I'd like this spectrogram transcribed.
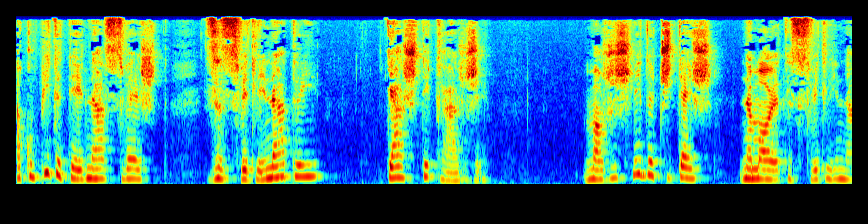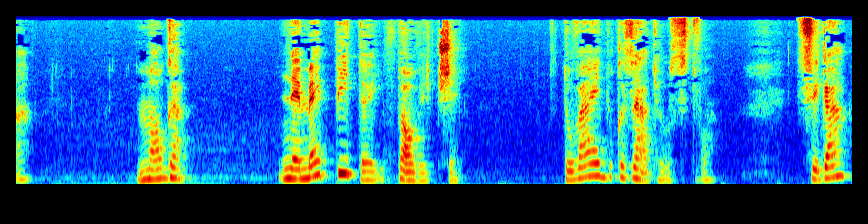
Ако питате една свещ за светлината й, тя ще каже — можеш ли да четеш на моята светлина? Мога. Не ме питай повече. Това е доказателство. Сега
